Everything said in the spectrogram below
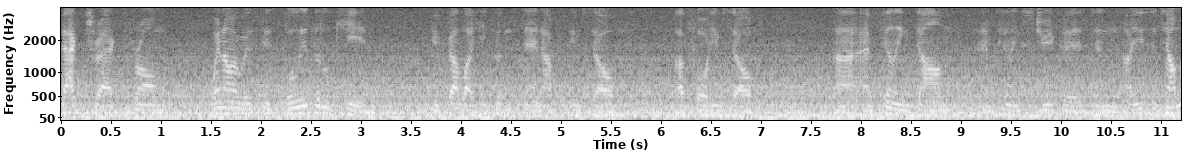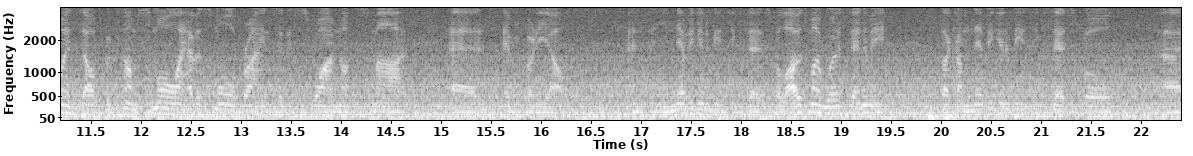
backtrack from when I was this bullied little kid who felt like he couldn't stand up with himself, uh, for himself, uh, and feeling dumb and feeling stupid. And I used to tell myself, because I'm small, I have a smaller brain, so this is why I'm not smart as everybody else. And so you're never going to be successful. I was my worst enemy. It's like I'm never going to be successful. Uh,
